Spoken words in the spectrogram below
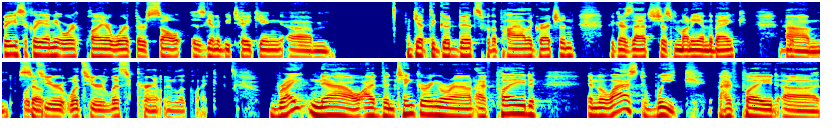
basically any orc player worth their salt is going to be taking. Um, Get the good bits with a pile of Gretchin because that's just money in the bank. Um, what's so your what's your list currently look like? right now i've been tinkering around i've played in the last week i've played uh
